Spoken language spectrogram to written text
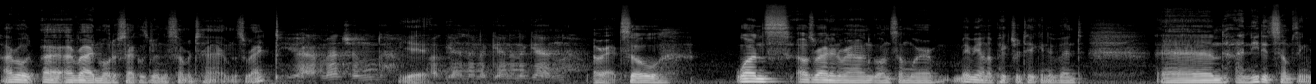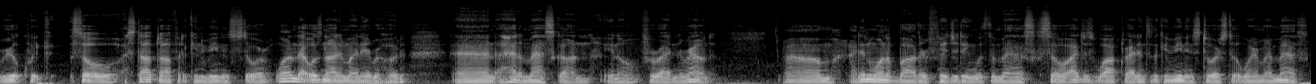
I rode, I, I ride motorcycles during the summer times, right? You have mentioned. Yeah. Again and again and again. All right. So, once I was riding around, going somewhere, maybe on a picture taking event, and I needed something real quick. So I stopped off at a convenience store, one that was not in my neighborhood, and I had a mask on, you know, for riding around. Um, I didn't want to bother fidgeting with the mask, so I just walked right into the convenience store, still wearing my mask.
